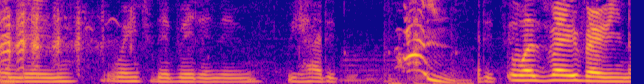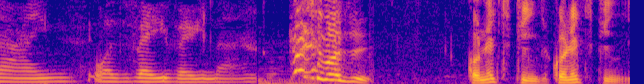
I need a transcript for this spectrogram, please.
and then we went to the bed and then we had it. It was very, very nice. It was very, very nice. Can you imagine? Connecting, connecting.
